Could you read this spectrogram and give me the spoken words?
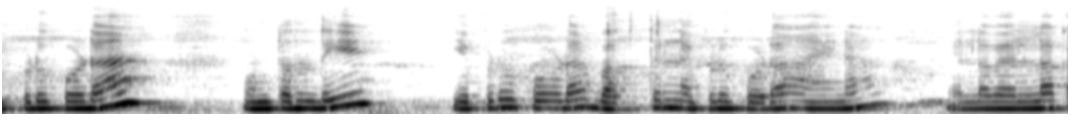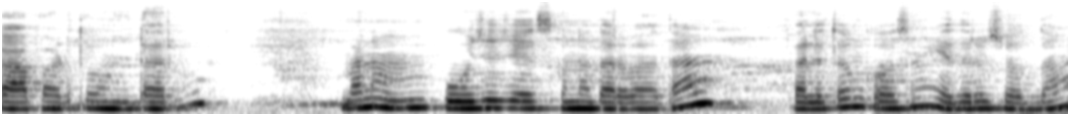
ఎప్పుడు కూడా ఉంటుంది. ఎప్పుడు కూడా భక్తులను ఎప్పుడు కూడా ఆయన ఎల్లవెల్లా కాపాడుతూ ఉంటారు. మనం పూజ చేసుకున్న తర్వాత ఫలితం కోసం ఎదురు చూద్దాం.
